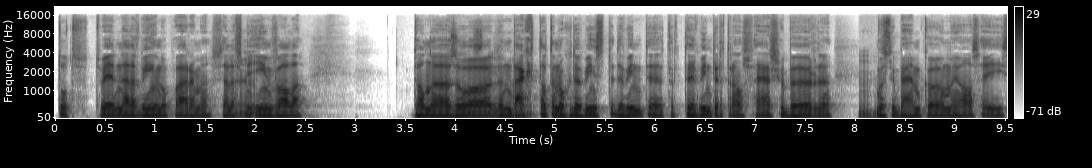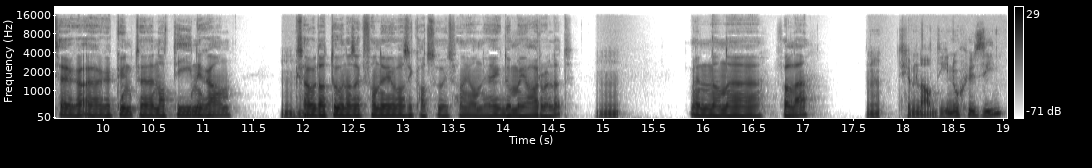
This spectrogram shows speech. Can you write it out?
Tot de tweede helft beginnen opwarmen. Zelfs Ja. niet invallen. Dan eh, zo eh, fijn. dag dat er nog de, winst, de, win- de, de wintertransfers gebeurden, Mhm. moest ik bij hem komen. Ja, zei, ga- eh, je kunt eh, naar tienen gaan. Mhm. Ik zou dat doen als ik van u was. Ik had zoiets van, ja nee, ik doe mijn jaar wel het. Mhm. En dan, eh voilà. Heb je hem nadien nog gezien?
